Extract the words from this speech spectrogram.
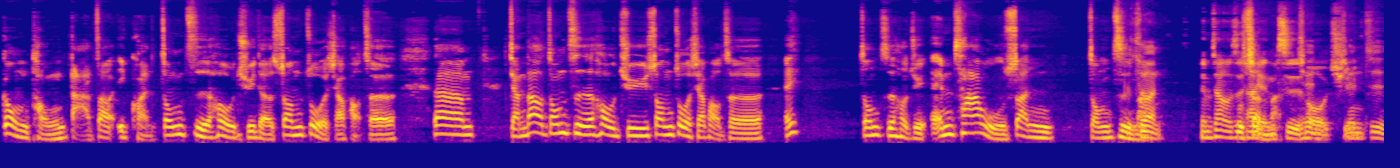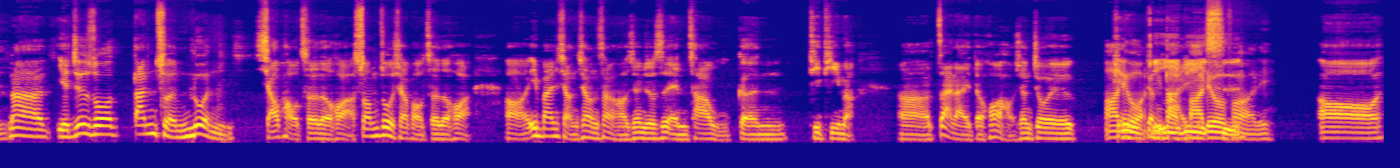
共同打造一款中置后驱的双座小跑车。那讲到中置后驱双座小跑车，哎、欸。中置后驱，M 叉五算中置吗？算，M 叉五是前置后驱。前置。那也就是说，单纯论小跑车的话，双座小跑车的话，啊、呃，一般想象上好像就是 M 叉五跟 TT 嘛，啊、呃，再来的话好像就会八六啊，一八八六法拉利。哦，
